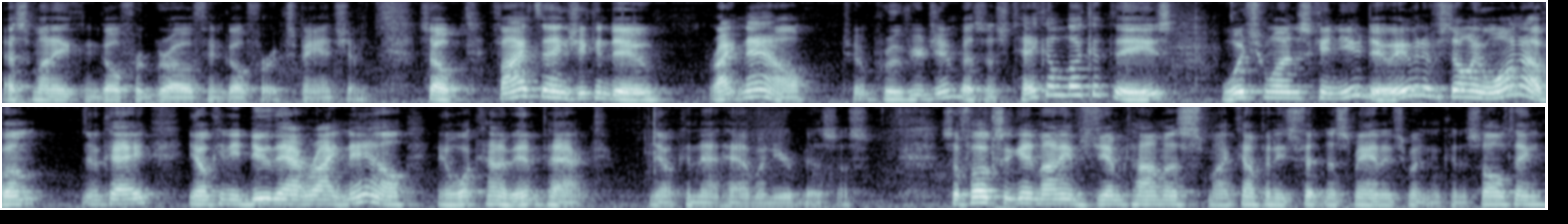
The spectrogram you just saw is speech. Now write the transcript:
That's money that can go for growth and go for expansion. So, five things you can do right now to improve your gym business. Take a look at these. Which ones can you do? Even if it's only one of them. Okay, you know, can you do that right now? And what kind of impact you know can that have on your business? So, folks, again, my name is Jim Thomas. My company's Fitness Management and Consulting.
